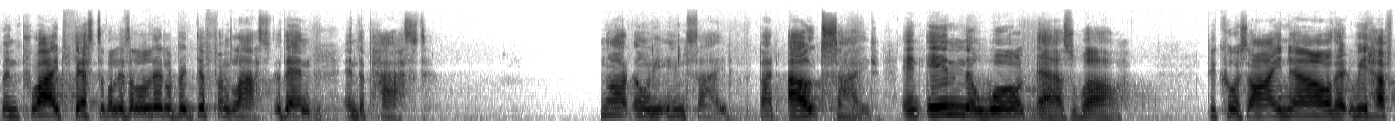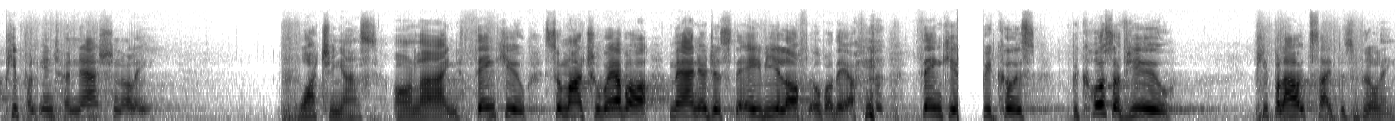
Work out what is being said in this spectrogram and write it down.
when Pride Festival is a little bit different last than in the past. Not only inside, but outside and in the world as well. Because I know that we have people internationally watching us online. Thank you so much, whoever manages the AV loft over there. Thank you, because because of you, people outside this building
